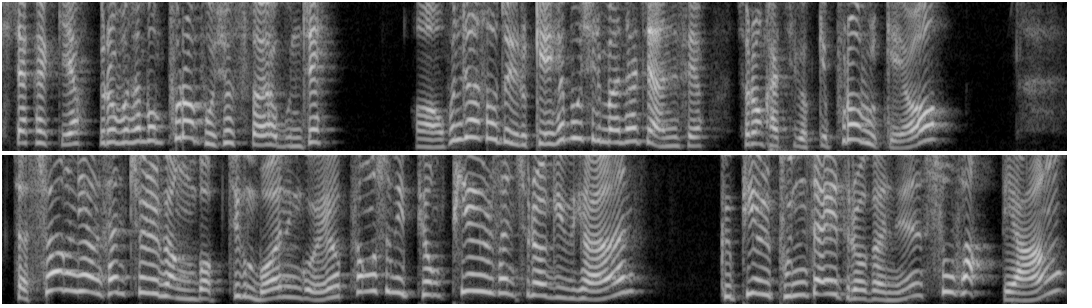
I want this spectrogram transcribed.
시작할게요. 여러분 한번 풀어보셨어요, 문제? 어, 혼자서도 이렇게 해보실만 하지 않으세요? 저랑 같이 몇 개 풀어볼게요. 자, 수학량 산출 방법. 지금 뭐 하는 거예요? 평수 미평 피해율 산출하기 위한 그 피해율 분자에 들어가는 수확량.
